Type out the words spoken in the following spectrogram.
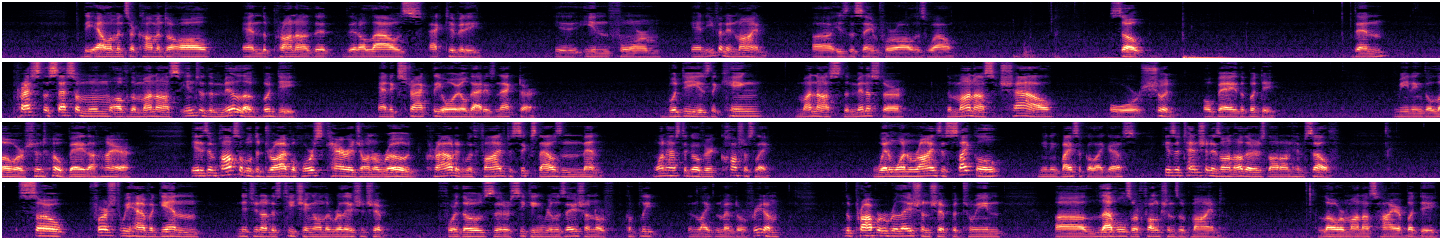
The elements are common to all, and the prana that, that allows activity in form and even in mind uh, is the same for all as well. So, then, press the sesamum of the manas into the mill of buddhi and extract the oil that is nectar. Buddhi is the king, manas the minister. The manas shall or should obey the buddhi, meaning the lower should obey the higher. It is impossible to drive a horse carriage on a road crowded with five to six thousand men. One has to go very cautiously. When one rides a cycle, meaning bicycle, I guess, his attention is on others, not on himself. So, first we have again Nityananda's teaching on the relationship for those that are seeking realization or complete enlightenment or freedom, the proper relationship between uh, levels or functions of mind, lower manas, higher buddhi,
